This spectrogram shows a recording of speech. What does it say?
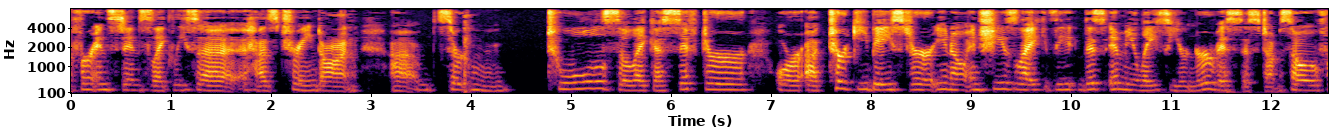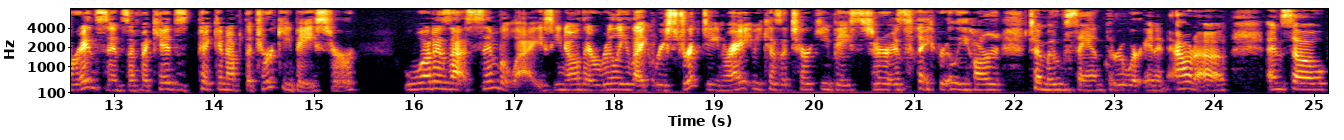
for instance, like Lisa has trained on um, certain tools so like a sifter or a turkey baster you know and she's like this emulates your nervous system. So for instance if a kid's picking up the turkey baster what does that symbolize? You know they're really like restricting right? Because a turkey baster is like really hard to move sand through or in and out of. And so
